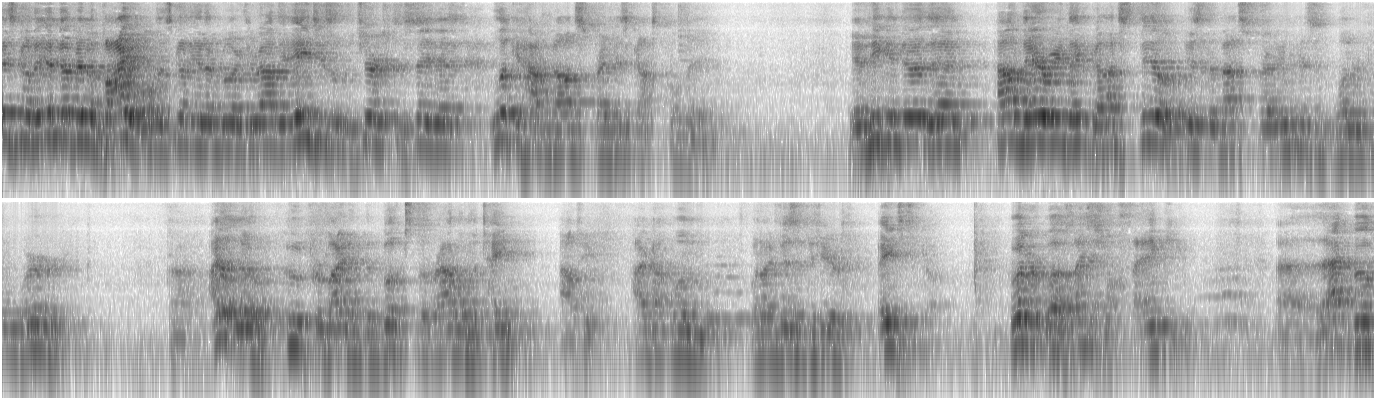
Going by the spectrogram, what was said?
It's going to end up in the Bible. It's going to end up going throughout the ages of the church to say this. Look at how God spread his gospel then. If he can do it then, how dare we think God still isn't about spreading his wonderful word? Uh, I don't know who provided the books that are out on the table out here. I got one when I visited here ages ago. Whoever it was, I just want to thank you. Uh, that book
